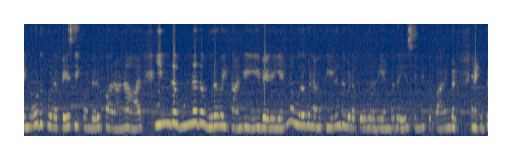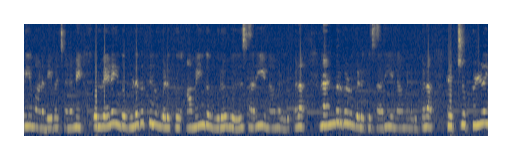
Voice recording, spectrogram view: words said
என்னோடு கூட பேசி கொண்டிருப்பாரானால் இந்த உன்னத உறவை தாண்டி வேறு என்ன உறவு நமக்கு இருந்து விட போகிறது என்பதை சிந்தித்து பாருங்கள். எனக்கு பிரியமான தேவச்சனமே ஒருவேளை இந்த உலகத்தில் உங்களுக்கு அமைந்த உறவு சரியில்லாமல் இருக்கலாம் நண்பர்கள் உங்களுக்கு சரியில்லாமல் இருக்கலாம் பெற்ற பிள்ளை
